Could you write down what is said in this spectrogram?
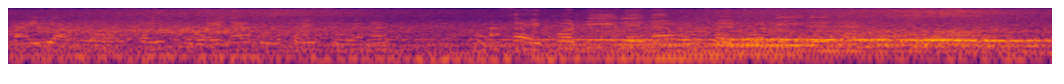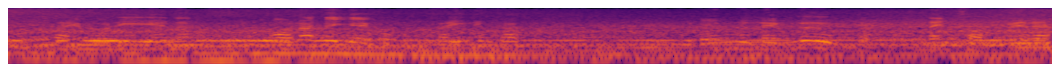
ไซส์อย่างหล่อไซส์สวยนะดูไซส์สวยนะผมใส่พอดีเลยนะผมใส่พอดีเลยนะใส่พอดีเลยนะอ๋อน่าจะใหญ่กว่าผมไซส์นึงครับเลงเลงเลอร์ในช็อปเลยนะ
